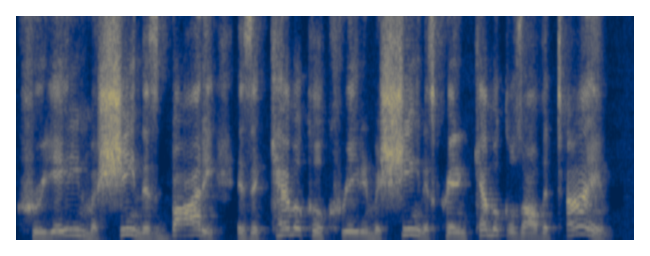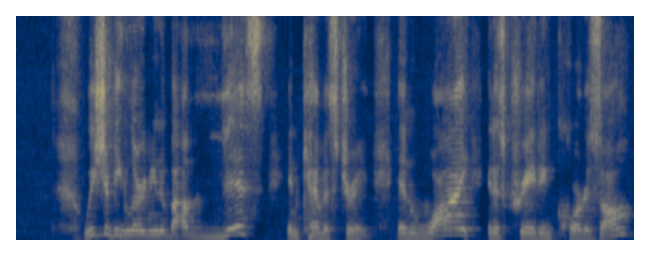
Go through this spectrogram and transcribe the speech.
creating machine. This body is a chemical creating machine. It's creating chemicals all the time. We should be learning about this in chemistry and why it is creating cortisol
